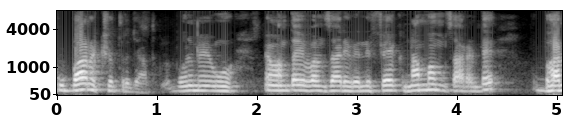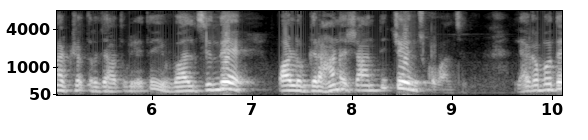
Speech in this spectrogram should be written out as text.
పుబ్బా నక్షత్ర జాతకులు. పోనీ మేము మేమంతా ఇవ్వం సార్ ఇవన్నీ ఫేక్ నమ్మం సార్ అంటే పుబ్బా నక్షత్ర జాతకులు అయితే ఇవ్వాల్సిందే. వాళ్ళు గ్రహణ శాంతి చేయించుకోవాల్సిందే. లేకపోతే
